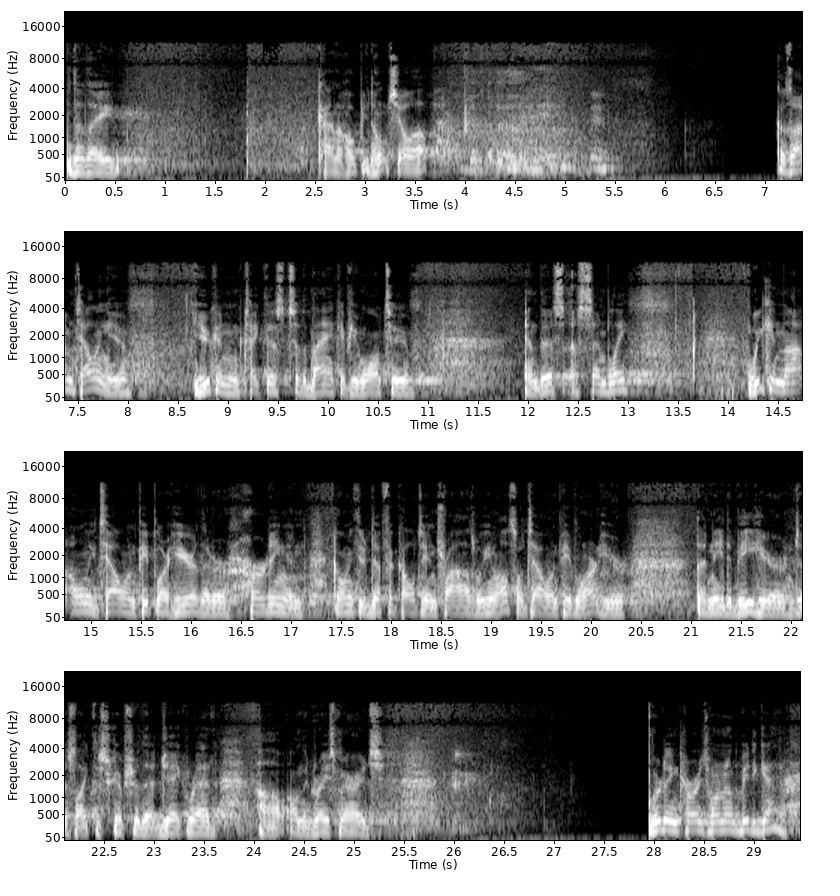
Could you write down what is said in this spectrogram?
Do they kind of hope you don't show up? Because I'm telling you, you can take this to the bank if you want to in this assembly, we can not only tell when people are here that are hurting and going through difficulty and trials, we can also tell when people aren't here that need to be here, just like the scripture that Jake read uh, on the grace marriage. We're to encourage one another to be together,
